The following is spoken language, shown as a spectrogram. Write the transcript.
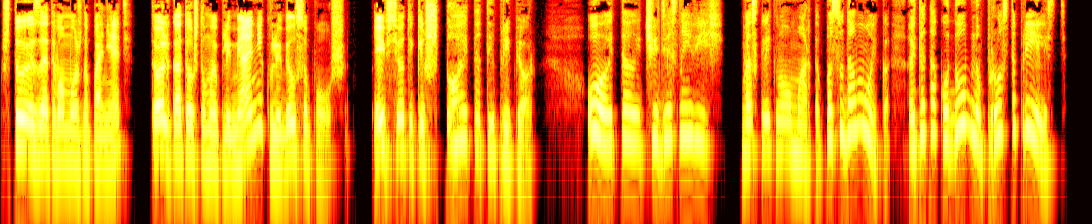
что из этого можно понять? Только то, что мой племянник влюбился по уши. И все-таки что это ты припер?» «О, это чудесная вещь!» — воскликнула Марта. «Посудомойка! Это так удобно, просто прелесть!»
